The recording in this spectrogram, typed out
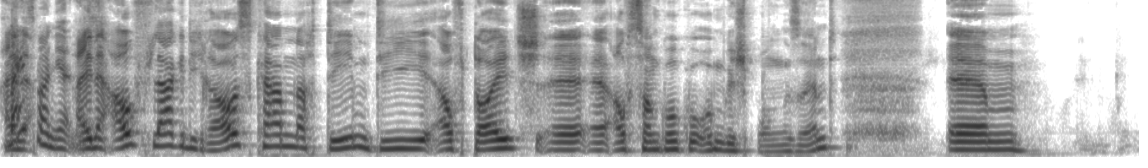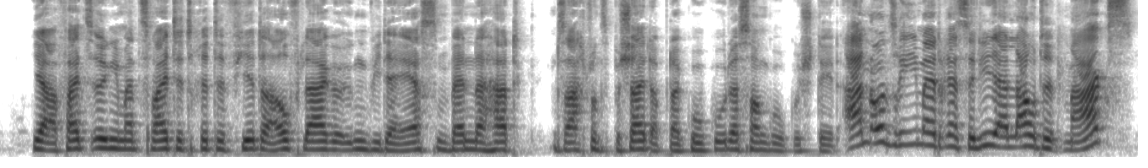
eine, weiß man ja nicht. Eine Auflage, die rauskam, nachdem die auf Deutsch äh, äh, auf Son Goku umgesprungen sind. Ähm, ja, falls irgendjemand zweite, dritte, vierte Auflage irgendwie der ersten Bände hat, sagt uns Bescheid, ob da Goku oder Son Goku steht. An unsere E-Mail-Adresse, die da lautet, Max.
